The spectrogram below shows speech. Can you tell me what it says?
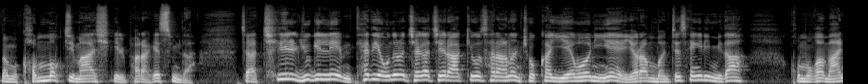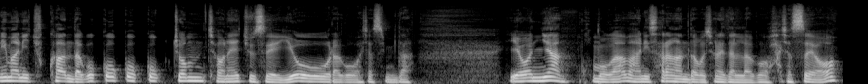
너무 겁먹지 마시길 바라겠습니다. 자, 7161님, 테디 오늘은 제가 제일 아끼고 사랑하는 조카 예원이의 11번째 생일입니다. 고모가 많이 많이 축하한다고 꼭꼭꼭 좀 전해주세요. 라고 하셨습니다. 예원 양, 고모가 많이 사랑한다고 전해달라고 하셨어요.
